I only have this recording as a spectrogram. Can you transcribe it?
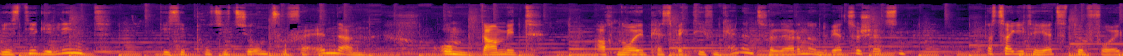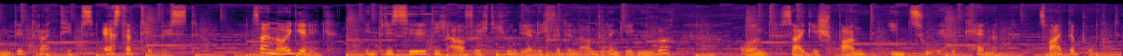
Wie es dir gelingt, diese Position zu verändern, um damit auch neue Perspektiven kennenzulernen und wertzuschätzen, das zeige ich dir jetzt durch folgende drei Tipps. Erster Tipp ist, sei neugierig, interessiere dich aufrichtig und ehrlich für den anderen gegenüber und sei gespannt, ihn zu erkennen. Zweiter Punkt.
